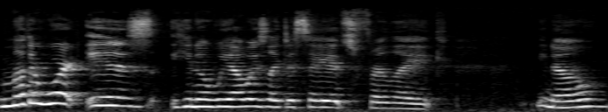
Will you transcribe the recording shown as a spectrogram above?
motherwort is, you know, we always like to say it's for like, you know,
